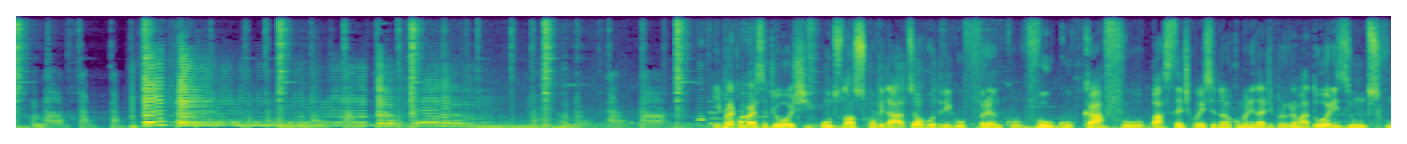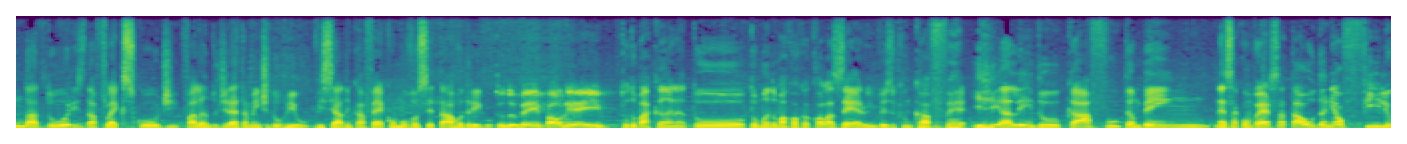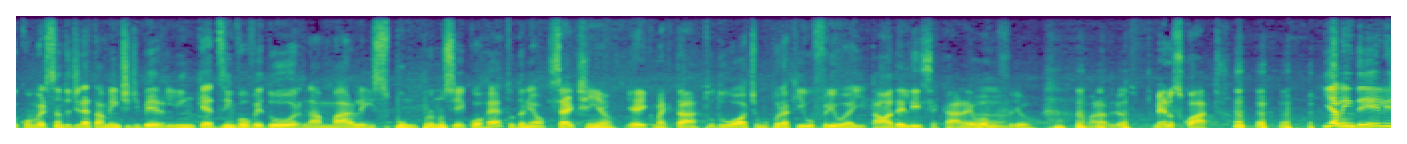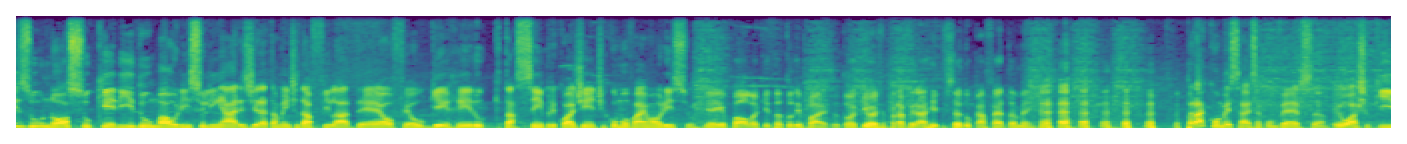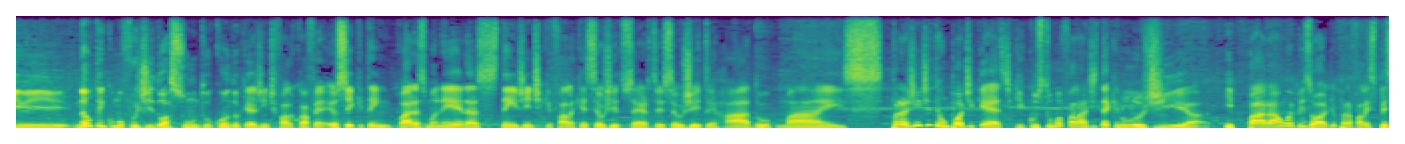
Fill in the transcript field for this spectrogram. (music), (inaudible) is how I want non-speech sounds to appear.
E para a conversa de hoje, um dos nossos convidados é o Rodrigo Franco, vulgo Cafo, bastante conhecido na comunidade de programadores e um dos fundadores da Flexcode, falando diretamente do Rio, viciado em café. Como você tá, Rodrigo? Tudo bem, Paulo? E aí? Tudo bacana. Tô tomando uma Coca-Cola zero em vez do que um café. (laughs) E além do Cafo, também nessa conversa tá o Daniel Filho conversando diretamente de Berlim, que é desenvolvedor na Marley Spoon. Pronunciei correto, Daniel? Certinho. E aí, como é que tá? Tudo ótimo por aqui, o frio aí. Tá uma delícia, cara. Eu Ah. amo frio. Tá maravilhoso. (laughs) Menos quatro. (laughs) E além deles, o nosso querido Maurício Linhares, diretamente da Filadélfia, o guerreiro que tá sempre com a gente. Como vai, Maurício? E aí, Paulo, aqui tá tudo em paz. Eu tô aqui hoje pra virar hipster do café também. (laughs) Pra começar essa conversa, eu acho que não tem como fugir do assunto quando que a gente fala com café. Eu sei que tem várias maneiras, tem gente que fala que esse é o jeito certo, esse é o jeito errado, mas pra gente ter um podcast que costuma falar de tecnologia e parar um episódio pra falar especificamente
